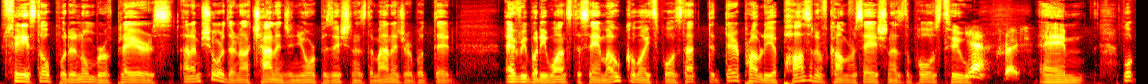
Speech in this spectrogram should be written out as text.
faced up with a number of players, and I'm sure they're not challenging your position as the manager, but they everybody wants the same outcome. I suppose that, that they're probably a positive conversation as opposed to yeah, correct. Um, but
